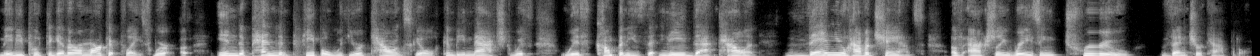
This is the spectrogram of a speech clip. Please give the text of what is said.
Maybe put together a marketplace where uh, independent people with your talent skill can be matched with, with companies that need that talent. Then you have a chance of actually raising true venture capital.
